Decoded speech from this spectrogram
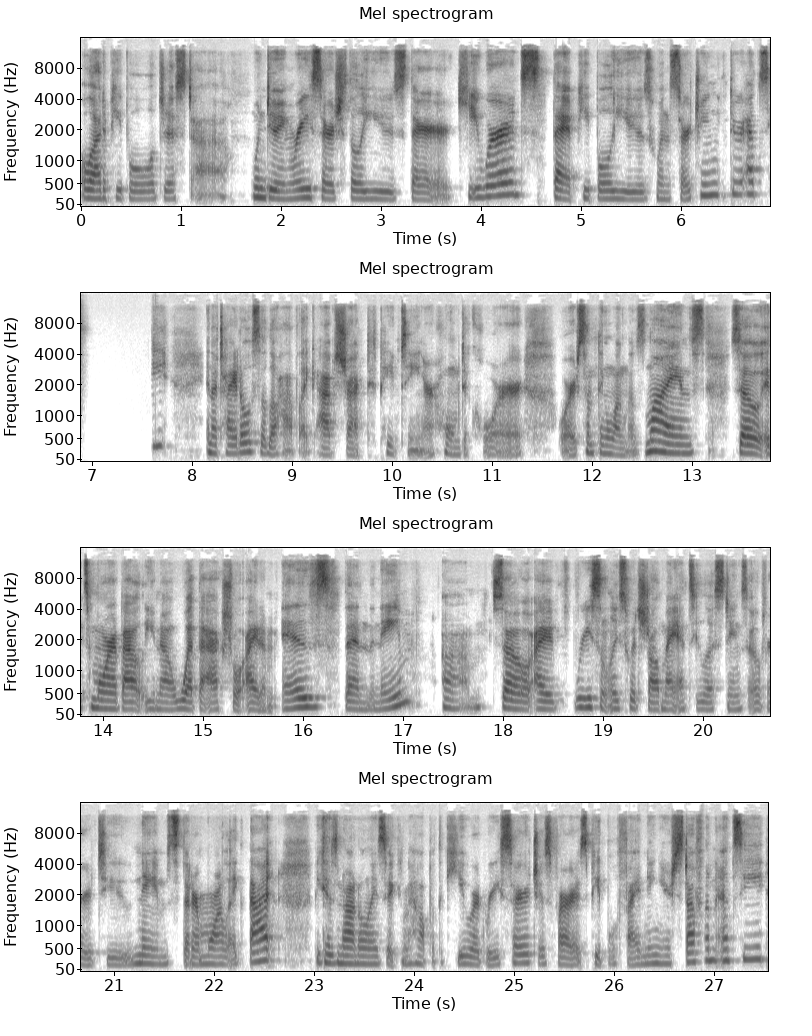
A lot of people will just uh, when doing research they'll use their keywords that people use when searching through etsy in the title. So they'll have like abstract painting or home decor or something along those lines. So it's more about you know what the actual item is than the name um, so I've recently switched all my Etsy listings over to names that are more like that because not only is it going to help with the keyword research as far as people finding your stuff on Etsy,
